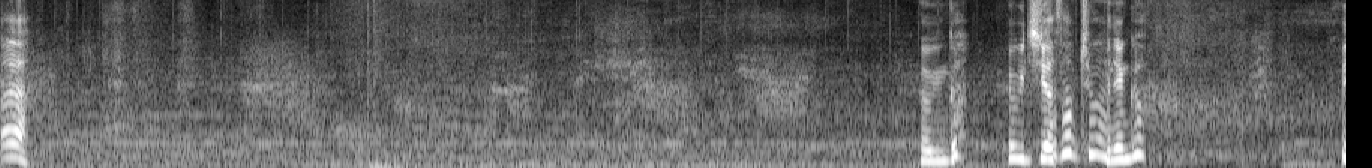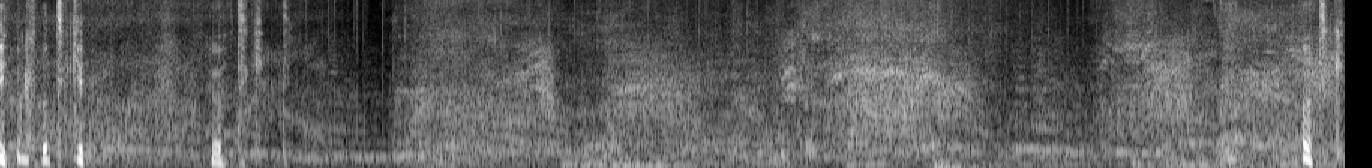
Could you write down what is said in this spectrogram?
아야. 여긴가? 여기 지하 3층 아닌가? 여기 어떻게? 여기 어떻게? 어떻게?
